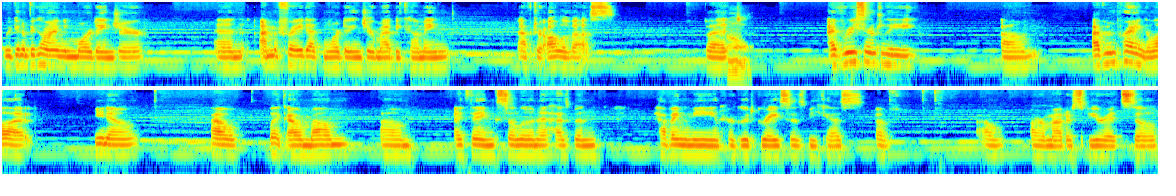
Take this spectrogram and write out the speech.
we're going to be going in more danger. And I'm afraid that more danger might be coming after all of us. But Oh, I've recently, um, I've been praying a lot. You know, how like our mom, um, I think Selûne has been having me in her good graces because of how our mother spirit still,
